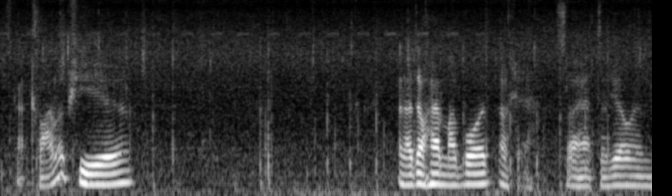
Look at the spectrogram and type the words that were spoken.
Just gotta climb up here. And I don't have my board. Okay, so I have to go in.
